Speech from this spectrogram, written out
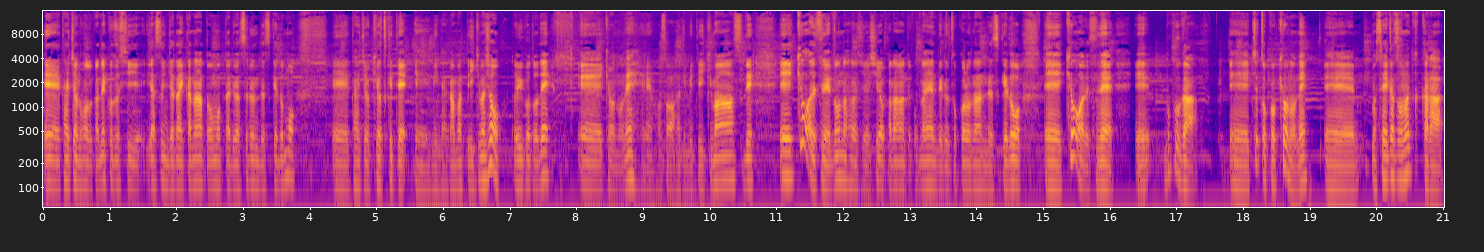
えー、体調の方とかね、崩しやすいんじゃないかなと思ったりはするんですけども、えー、体調気をつけて、えー、みんな頑張っていきましょうということで、えー、今日のね、えー、放送を始めていきます。で、えー、今日はですね、どんな話をしようかなって悩んでるところなんですけど、えー、今日はですね、えー、僕が、えー、ちょっとこう今日のね、えー、まあ、生活の中から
